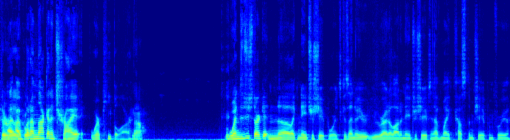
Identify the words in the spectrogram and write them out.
They're really I, I, cool. But I'm not gonna try it where people are. No. When did you start getting uh, like nature shape boards? Because I know you you write a lot of nature shapes and have Mike custom shape them for you.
